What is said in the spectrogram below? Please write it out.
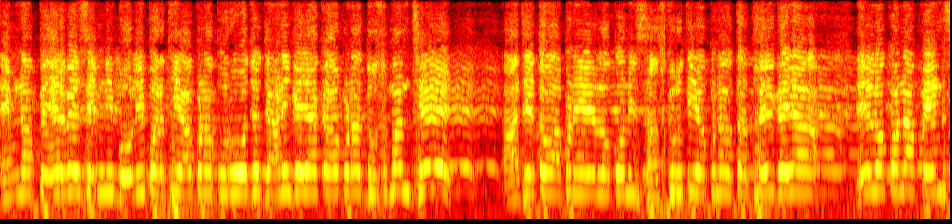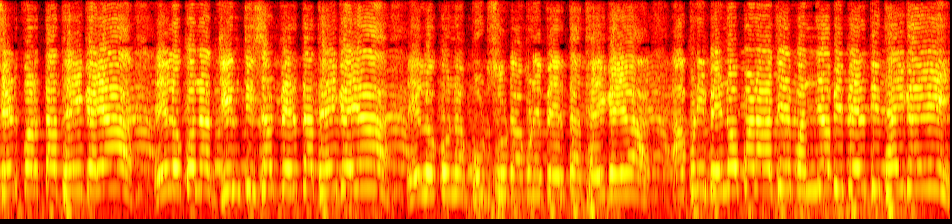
એમના પહેરવેશ એમની બોલી પરથી આપણા પૂર્વજો જાણી ગયા કે આપણા દુશ્મન છે. આજે તો આપણે એ લોકોની સંસ્કૃતિ અપનાવતા થઈ ગયા, એ લોકોના પેન્ટ શર્ટ પડતા થઈ ગયા, એ લોકોના જીન ટી શર્ટ પહેરતા થઈ ગયા, એ લોકોના બૂટ સૂટ આપણે પહેરતા થઈ ગયા. આપણી બહેનો પણ આજે પંજાબી પહેરતી થઈ ગઈ,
